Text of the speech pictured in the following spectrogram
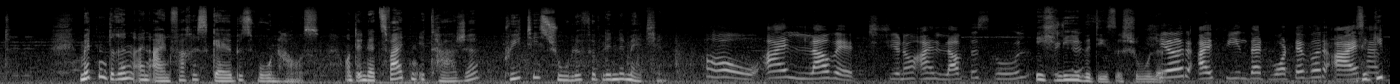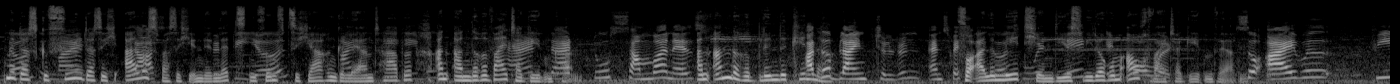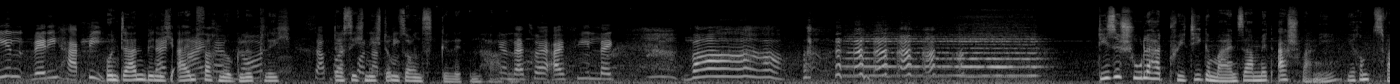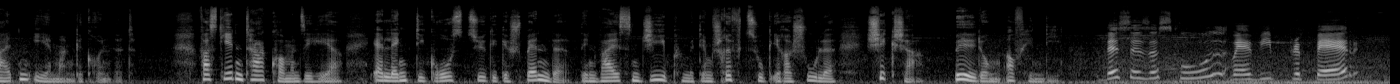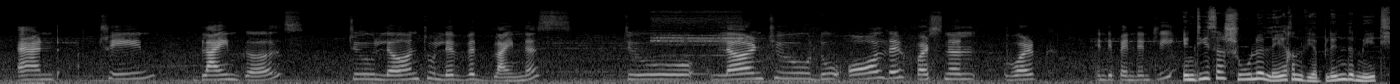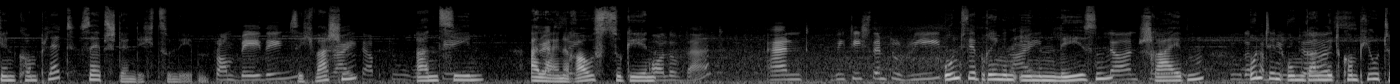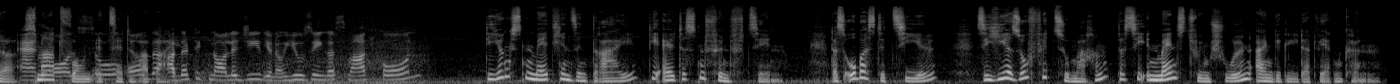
Mittendrin ein einfaches gelbes Wohnhaus und in der zweiten Etage Preetis Schule für blinde Mädchen. Ich liebe diese Schule. Here I feel that whatever I Sie gibt mir das Gefühl, dass ich alles, was ich in den 50 letzten years, 50 Jahren gelernt habe, an andere to weitergeben kann. An andere blinde other Kinder. blind children, and especially Vor allem Mädchen, will die es wiederum auch weitergeben werden. So I will feel very happy Und dann bin that ich I einfach nur glücklich, dass ich nicht umsonst gelitten habe. Wow. Diese Schule hat Preeti gemeinsam mit Ashwani, ihrem zweiten Ehemann, gegründet. Fast jeden Tag kommen sie her. Er lenkt die großzügige Spende, den weißen Jeep mit dem Schriftzug ihrer Schule, Shiksha, Bildung auf Hindi. This is a school where we prepare and train blind girls to learn to live with blindness, to learn to do all their personal work independently, In dieser Schule lehren wir blinde Mädchen komplett selbstständig zu leben. from bathing, Sich waschen, right up to walking, Anziehen, alleine rauszugehen. Und wir bringen ihnen Lesen, Schreiben und den Umgang mit Computer, Smartphone etc. bei. Die jüngsten Mädchen sind drei, die ältesten 15. Das oberste Ziel, sie hier so fit zu machen, dass sie in Mainstream-Schulen eingegliedert werden können.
